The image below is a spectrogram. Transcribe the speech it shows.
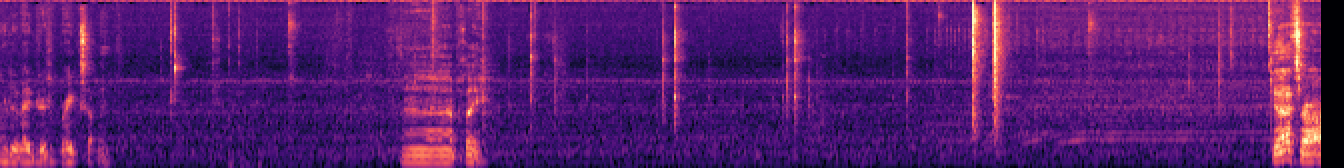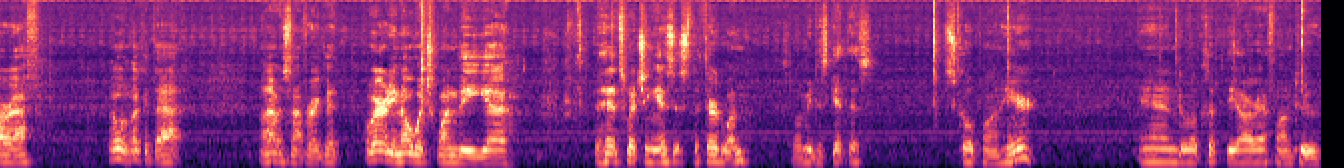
Or did I just break something? Uh, play. Okay, that's our RF. Oh, look at that. Well, that was not very good. We already know which one the uh, the head switching is. It's the third one. So let me just get this scope on here and we'll clip the RF onto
